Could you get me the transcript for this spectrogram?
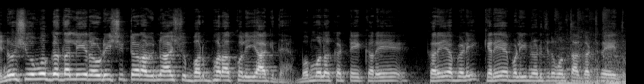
ಇನ್ನು ಶಿವಮೊಗ್ಗದಲ್ಲಿ ರೌಡಿ ಶೀಟರ್ ಅವಿನಾಶ್ ಬರ್ಬರ ಕೊಲೆಯಾಗಿದೆ. ಬೊಮ್ಮನಕಟ್ಟೆ ಕರೆ, ಕರೆಯ ಬಳಿ, ಕೆರೆಯ ಬಳಿ ನಡೆದಿರುವಂತಹ ಘಟನೆ ಇದು.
